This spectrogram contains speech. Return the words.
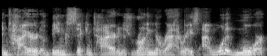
and tired of being sick and tired and just running the rat race. I wanted more.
